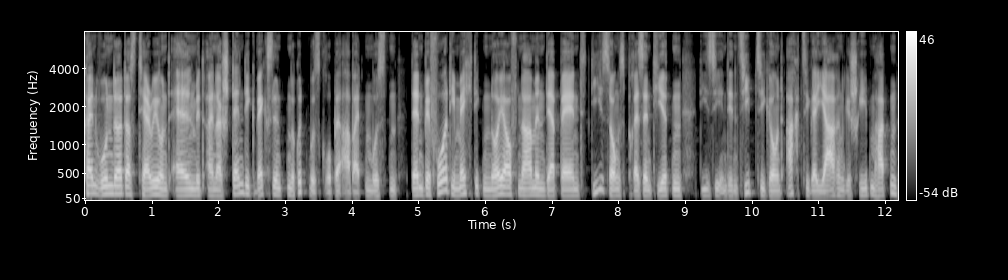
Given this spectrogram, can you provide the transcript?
Kein Wunder, dass Terry und Alan mit einer ständig wechselnden Rhythmusgruppe arbeiten mussten, denn bevor die mächtigen Neuaufnahmen der Band die Songs präsentierten, die sie in den 70er und 80er Jahren geschrieben hatten,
